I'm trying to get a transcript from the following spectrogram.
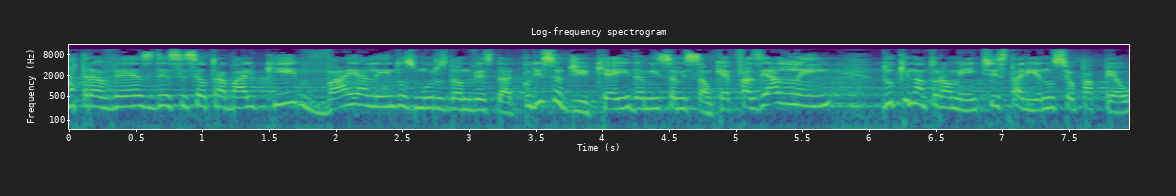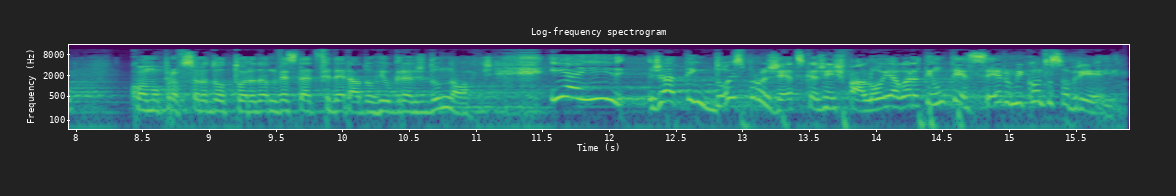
através desse seu trabalho que vai além dos muros da universidade. Por isso eu digo que é ir da missa à missão, que é fazer além do que naturalmente estaria no seu papel como professora doutora da Universidade Federal do Rio Grande do Norte. E aí, já tem dois projetos que a gente falou e agora tem um terceiro, me conta sobre ele.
